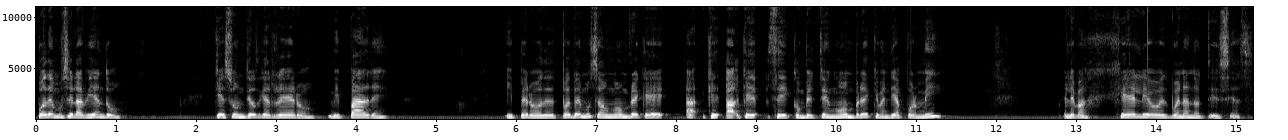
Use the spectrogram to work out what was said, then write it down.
podemos ir viendo que es un Dios guerrero, mi Padre. Y pero después vemos a un hombre que que, se convirtió en hombre, que vendía por mí. El Evangelio es buenas noticias.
